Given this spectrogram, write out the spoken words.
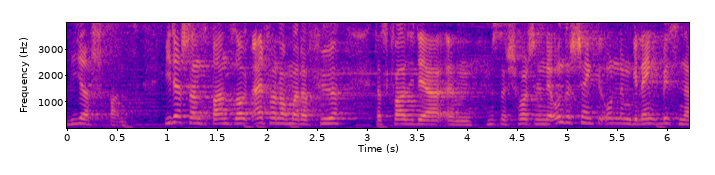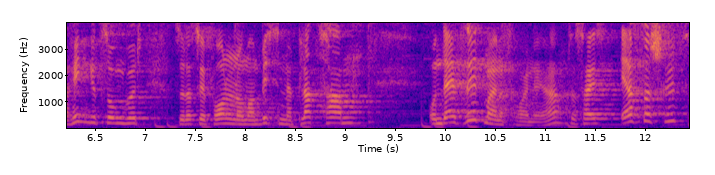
Widerspanns, Widerstandsband sorgt einfach nochmal dafür, dass quasi der, ähm, müsst ihr euch vorstellen, der Unterschenkel unten im Gelenk ein bisschen nach hinten gezogen wird, sodass wir vorne nochmal ein bisschen mehr Platz haben. Und that's it, meine Freunde. Ja? Das heißt, erster Schritt,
